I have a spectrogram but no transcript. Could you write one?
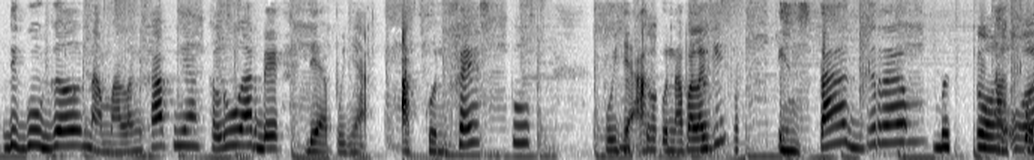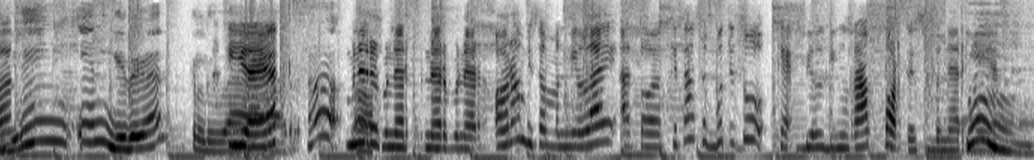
di Google nama lengkapnya keluar deh dia punya akun Facebook punya Betul. akun apa lagi Instagram Betul. akun LinkedIn gitu kan keluar Iya ya. Benar, oh. benar, benar, benar. Orang bisa menilai atau kita sebut itu kayak building rapport ya sebenarnya. ya. Hmm,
